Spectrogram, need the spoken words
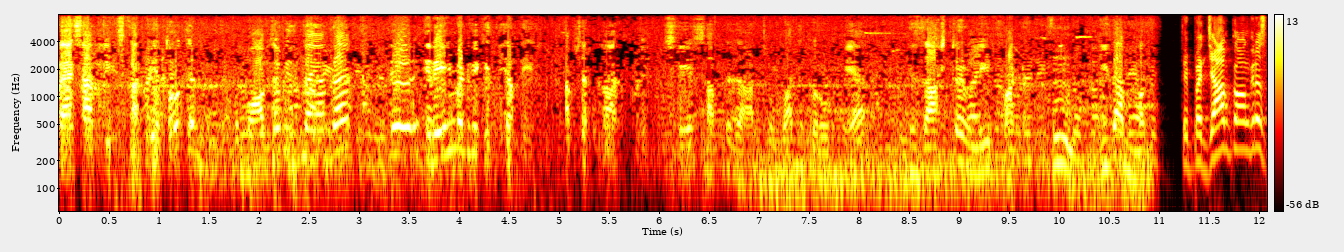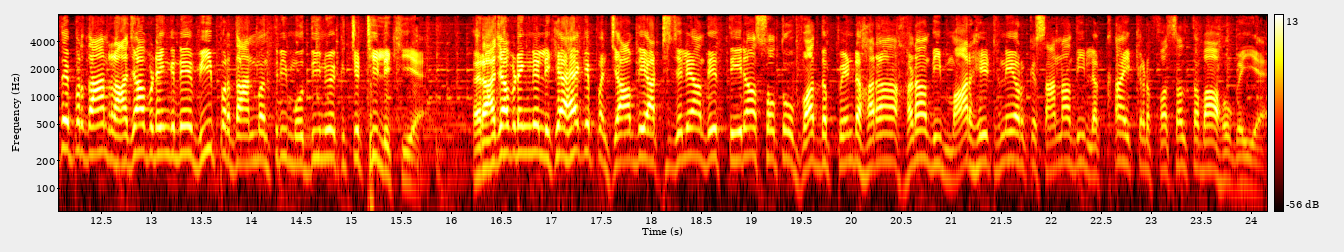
ਪੈਸਾ ਰਿਲੀਜ਼ ਕਰਕੇ ਇੱਥੋਂ ਤੇ ਮੁਆਵਜ਼ਾ ਵੀ ਦਿੱਤਾ ਜਾਂਦਾ ਤੇ ਅਰੇਂਜਮੈਂਟ ਵੀ ਕੀਤੀ ਜਾਂਦੀ ਹੈ। ਅਬ ਸਰਕਾਰ 6-7000 ਤੋਂ ਵੱਧ ਕਰੋੜ ਰੁਪਇਆ ਡਿਜ਼ਾਸਟਰ ਰਿਲੀਫ ਫੰਡ ਜਿਹਦਾ ਤੇ ਪੰਜਾਬ ਕਾਂਗਰਸ ਦੇ ਪ੍ਰਧਾਨ ਰਾਜਾ ਵੜਿੰਗ ਨੇ ਵੀ ਪ੍ਰਧਾਨ ਮੰਤਰੀ ਮੋਦੀ ਨੂੰ ਇੱਕ ਚਿੱਠੀ ਲਿਖੀ ਹੈ। ਰਾਜਾ ਵੜਿੰਗ ਨੇ ਲਿਖਿਆ ਹੈ ਕਿ ਪੰਜਾਬ ਦੇ 8 ਜ਼ਿਲ੍ਹਿਆਂ ਦੇ 1300 ਤੋਂ ਵੱਧ ਪਿੰਡ ਹਰਾਂ ਹੜ੍ਹਾਂ ਦੀ ਮਾਰ ਹੇਠ ਨੇ ਔਰ ਕਿਸਾਨਾਂ ਦੀ ਲੱਖਾਂ ਏਕੜ ਫਸਲ ਤਬਾਹ ਹੋ ਗਈ ਹੈ।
